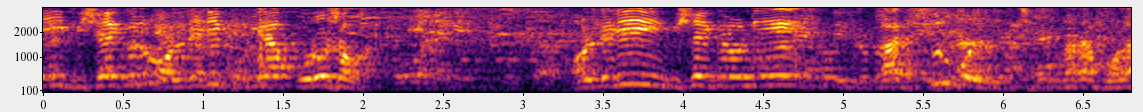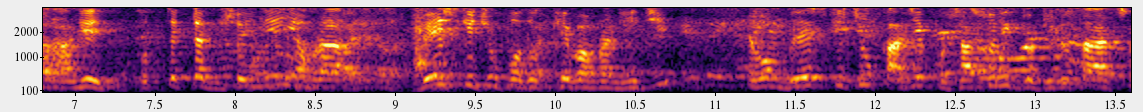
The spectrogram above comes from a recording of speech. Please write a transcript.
এই বিষয়গুলো অলরেডি পুরুলিয়া পৌরসভা অলরেডি বিষয়গুলো নিয়ে কাজ শুরু করে দিয়েছে। ওনারা বলার আগে প্রত্যেকটা বিষয় নিয়েই আমরা বেশ কিছু পদক্ষেপ আমরা নিয়েছি। এবং বেশ কিছু কাজে প্রশাসনিক জটিলতা আছে।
